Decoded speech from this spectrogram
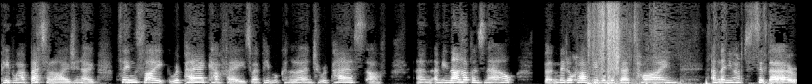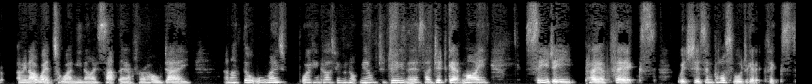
people have better lives. You know, things like repair cafes where people can learn to repair stuff. And I mean, that happens now, but middle class people give their time and then you have to sit there. I mean, I went to one, you know, I sat there for a whole day and I thought, well, most working class people not be able to do this. I did get my CD player fixed, which is impossible to get it fixed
